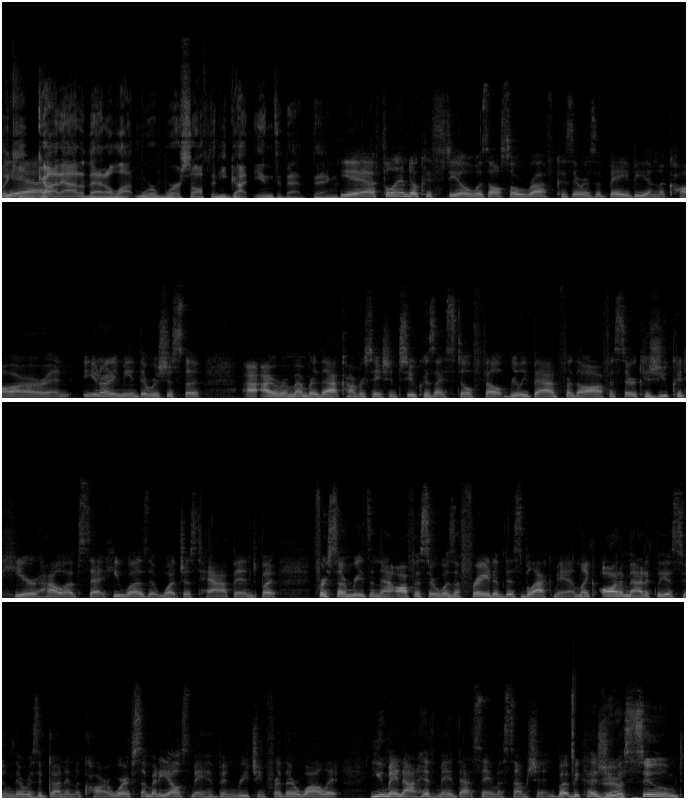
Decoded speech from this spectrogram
Like Yeah. he got out of that a lot more worse off than he got into that thing. Yeah, Philando Castile was also rough because there was a baby in the car, and you know what I mean. There was just the—I remember that conversation too because I still felt really bad for the officer because you could hear how upset he was at what just happened, but for some reason that officer was afraid of this black man, like automatically assumed there was a gun in the car. Where if somebody else may have been reaching for their wallet, you may not have made that same assumption, but because you assumed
